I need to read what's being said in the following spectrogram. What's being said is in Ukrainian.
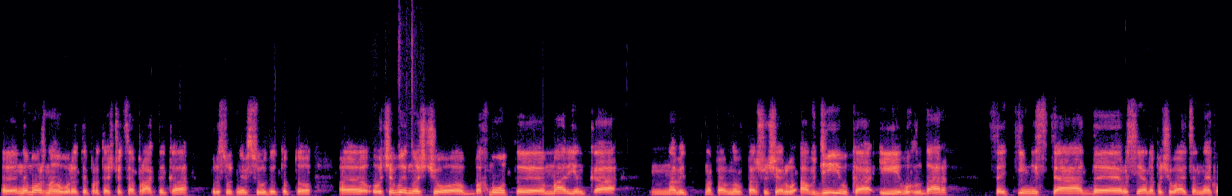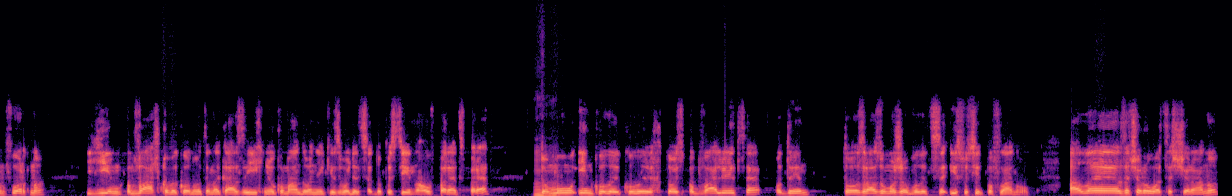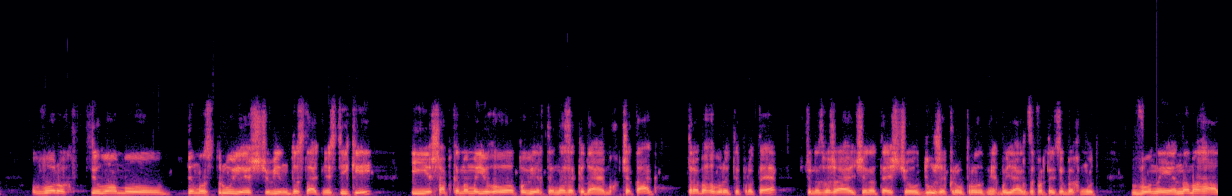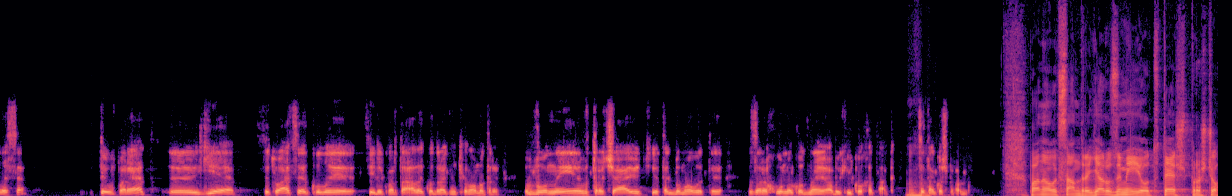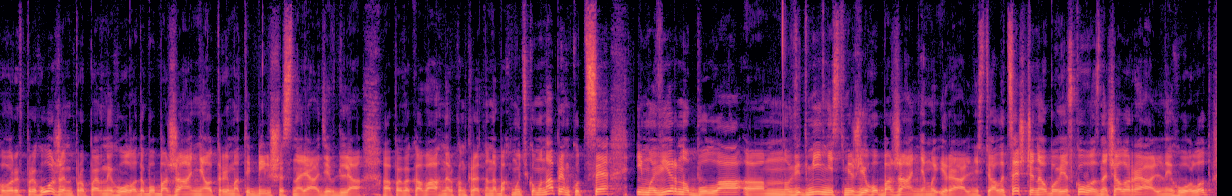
Е, Не можна говорити про те, що ця практика присутня всюди. Тобто, е, очевидно, що Бахмут, е, Мар'їнка, навіть напевно, в першу чергу, Авдіївка і Вугледар це ті місця, де росіяни почуваються некомфортно. Їм важко виконувати накази їхнього командування, які зводяться до постійного вперед-вперед. Мгм. Тому інколи, коли хтось обвалюється один, то зразу може обвалитися і сусід по флангу. Але зачаровуватися ще рано. Ворог в цілому демонструє, що він достатньо стійкий, і шапками ми його, повірте, не закидаємо. Хоча так треба говорити про те, що незважаючи на те, що у дуже кровопролитних боях за фортецю Бахмут вони намагалися йти вперед. Е, Є ситуація, коли цілі квартали, квадратні кілометри, вони втрачають, так би мовити, за рахунок одної або кількох атак. Це також правда. Пане Олександре, я розумію, от теж про що говорив Пригожин, про певний голод або бажання отримати більше снарядів для ПВК Вагнер, конкретно на Бахмутському напрямку. Це імовірно була ем, ну, відмінність між його бажаннями і реальністю, але це ще не обов'язково означало реальний голод,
